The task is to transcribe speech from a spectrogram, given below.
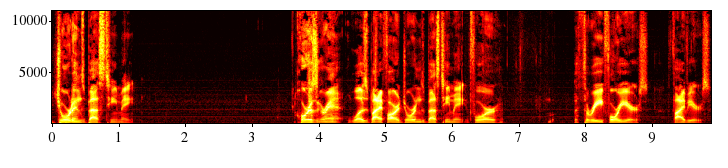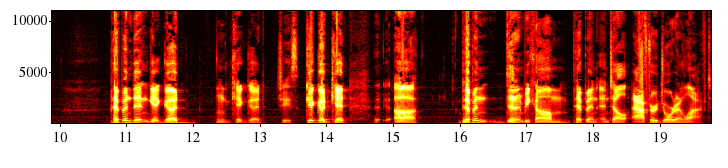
Jordan's best teammate. Horace Grant was by far Jordan's best teammate for three, four years five years. Pippen didn't get good. Get good. Jeez. Get good, kid. Uh, Pippen didn't become Pippen until after Jordan left.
